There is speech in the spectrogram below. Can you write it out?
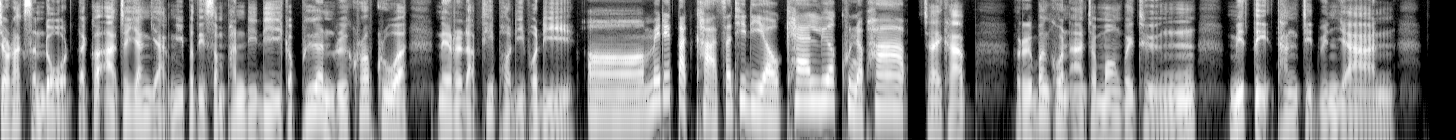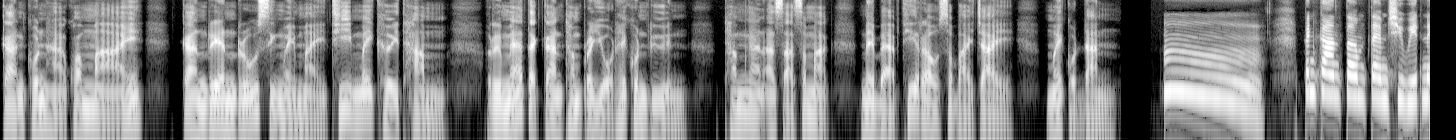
จะรักสันโดษแต่ก็อาจจะยังอยากมีปฏิสัมพันธ์ดีๆ กับเพื่อนหรือครอบครัวในระดับที่พอดีพอดี อ๋อ ไม่ได้ตัดขาดซะทีเดียวแค่เลือกคุณภาพ ใช่ครับ หรือบางคนอาจจะมองไปถึงมิติทางจิตวิญญาณ การค้นหาความหมาย การเรียนรู้สิ่งใหม่ ๆ ที่ไม่เคยทำหรือแม้แต่การทำประโยชน์ให้คนอื่นทำงานอาสาสมัครในแบบที่เราสบายใจ ไม่กดดัน อืม เป็นการเติมเต็มชีวิตใน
